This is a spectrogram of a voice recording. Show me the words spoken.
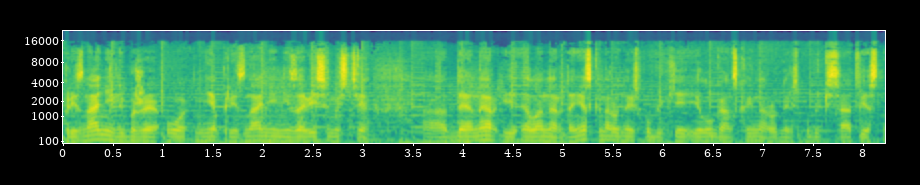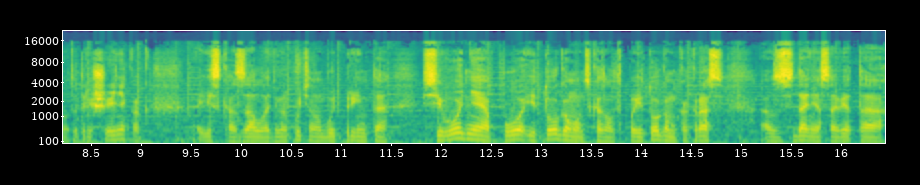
признании, либо же о непризнании независимости ДНР и ЛНР, Донецкой Народной Республики и Луганской Народной Республики, соответственно. Вот это решение, как и сказал Владимир Путин, оно будет принято сегодня по итогам, он сказал, по итогам как раз э, заседания Совета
